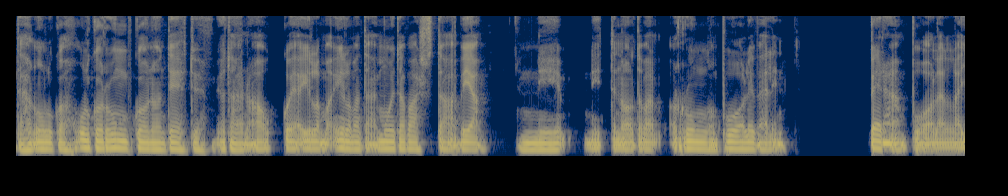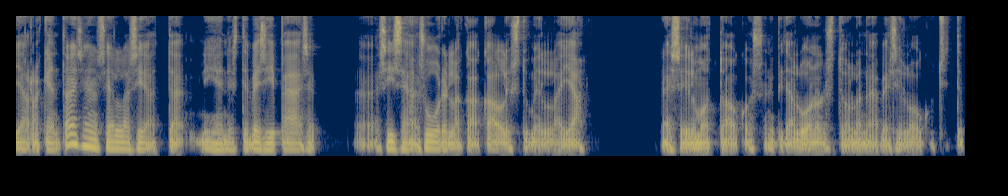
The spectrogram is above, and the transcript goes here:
tähän ulko, ulkorunkoon on tehty jotain aukkoja, ilma, ilma tai muita vastaavia, niin niiden oltava rungon puolivälin perän puolella ja rakentaisi sellaisia, että niihin ei sitten vesi pääse sisään suurillakaan kallistumilla ja näissä ilmoittaukoissa niin pitää luonnollisesti olla nämä vesiloukut sitten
